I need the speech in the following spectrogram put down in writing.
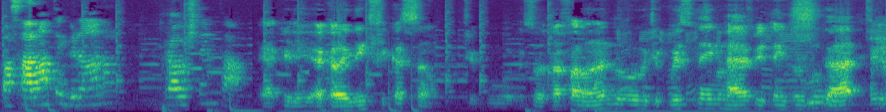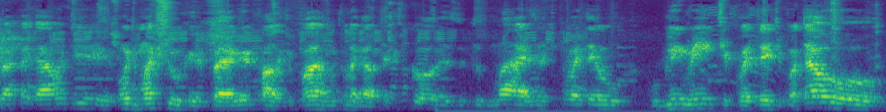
passaram a ter grana para ostentar. É aquele, aquela identificação. Tipo, a pessoa tá falando, tipo, isso tem no rap, tem em todo lugar. Ele vai pegar onde, onde machuca. Ele pega e fala, tipo, ah, muito legal ter as coisas e tudo mais. Aí, tipo, vai ter o, o Bling Ring, tipo, vai ter, tipo, até o...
